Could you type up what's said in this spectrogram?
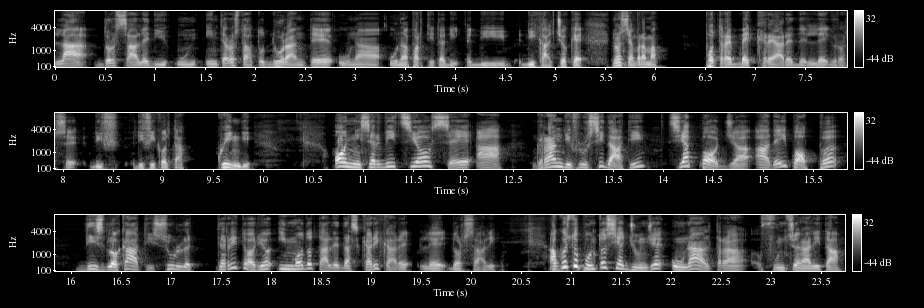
la dorsale di un intero stato durante una, una partita di, di, di, calcio, che non sembra, ma potrebbe creare delle grosse dif- difficoltà. Quindi ogni servizio, se ha grandi flussi dati, si appoggia a dei pop dislocati sul territorio in modo tale da scaricare le dorsali. A questo punto si aggiunge un'altra funzionalità.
